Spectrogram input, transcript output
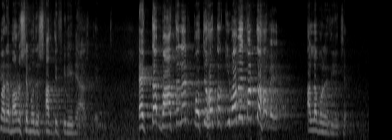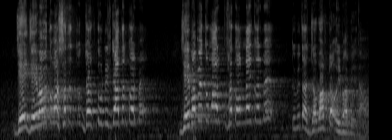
পরে মানুষের মধ্যে শান্তি ফিরিয়ে নিয়ে আসবে। একটা বাতিলের প্রতিহত কীভাবে করতে হবে? আল্লাহ বলে দিয়েছেন। যে যেভাবে তোমার সাথে যত নির্যাতন করবে, যেভাবে তোমার সাথে অন্যায় করবে, তুমি তার জবাবটা ওইভাবেই দাও।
